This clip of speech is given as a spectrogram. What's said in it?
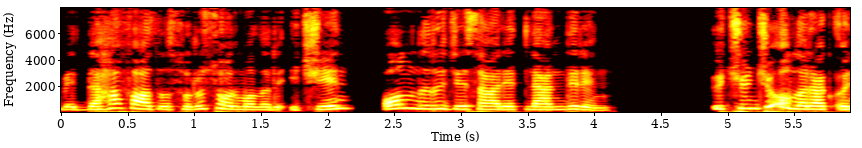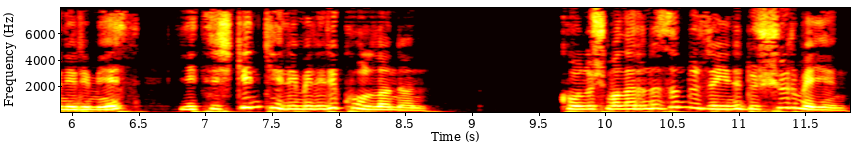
ve daha fazla soru sormaları için onları cesaretlendirin. Üçüncü olarak önerimiz yetişkin kelimeleri kullanın. Konuşmalarınızın düzeyini düşürmeyin.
